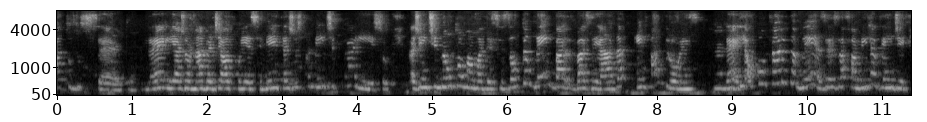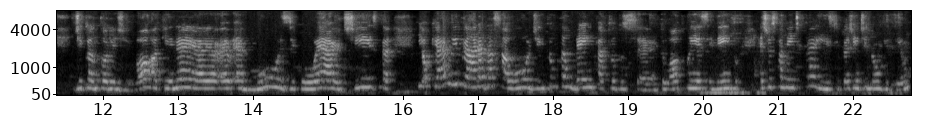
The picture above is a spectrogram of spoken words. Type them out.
está tudo certo, né? E a jornada de autoconhecimento é justamente para isso, a gente não tomar uma decisão também baseada em padrões, uhum. né? E ao contrário também, às vezes a família vem de, de cantores de rock, né? É, é, é músico, é artista, e eu quero ir para a área da saúde, então também está tudo certo. O autoconhecimento é justamente para isso, para a gente não viver um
